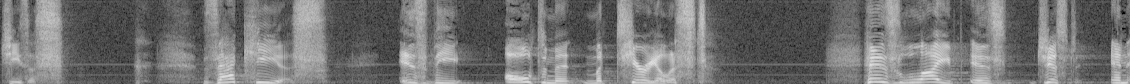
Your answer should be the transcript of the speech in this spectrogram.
Jesus? Zacchaeus is the ultimate materialist. His life is just an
